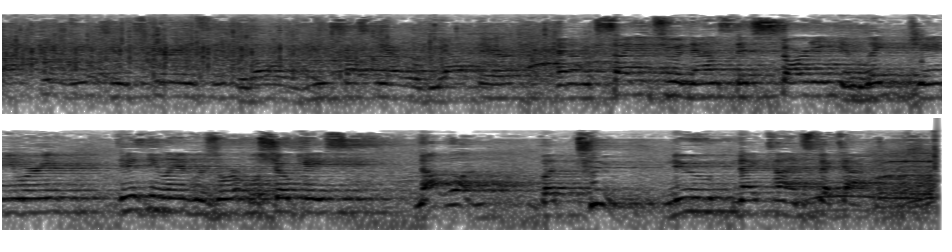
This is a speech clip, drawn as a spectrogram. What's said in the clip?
I can't wait to experience it with all of you. Trust me, I will be out there. And I'm excited to announce that starting in late January, Disneyland Resort will showcase not one, but two new nighttime spectaculars.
